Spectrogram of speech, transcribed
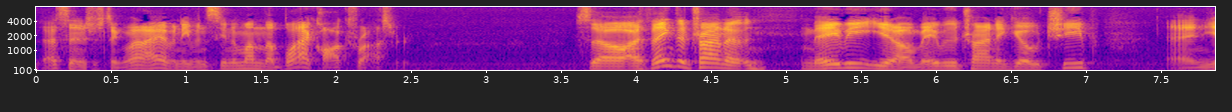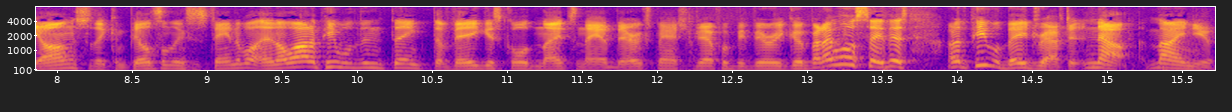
that's an interesting one. I haven't even seen him on the Blackhawks roster. So I think they're trying to maybe you know maybe they're trying to go cheap and young so they can build something sustainable. And a lot of people didn't think the Vegas Golden Knights and they had their expansion draft would be very good. But I will say this: out of the people they drafted, now mind you,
